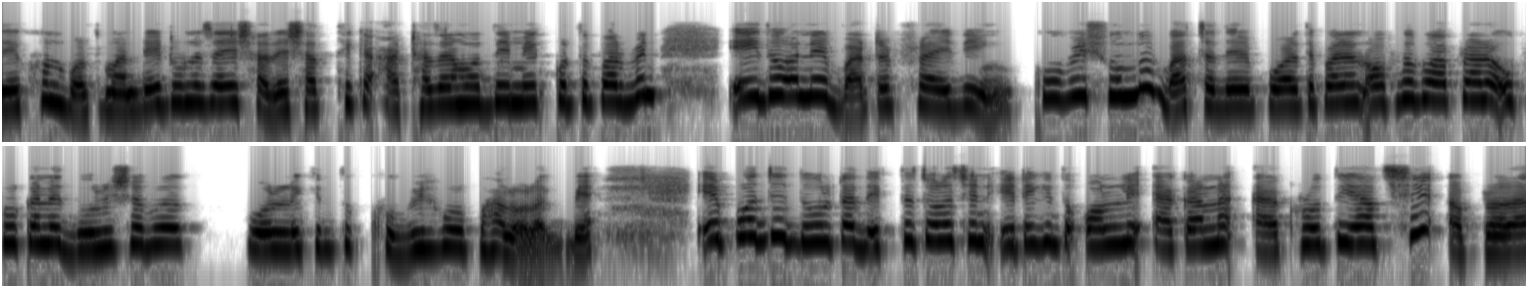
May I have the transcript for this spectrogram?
দেখুন বর্তমান রেট অনুযায়ী সাড়ে সাত থেকে আট হাজার মধ্যে মেক করতে পারবেন। এই ধরনের বাটারফ্লাই রিং খুবই সুন্দর, বাচ্চাদের পড়াতে পারেন। অথবা আপনারা উপর কানে দুল হিসাবে পরলে কিন্তু খুবই ভালো লাগবে। এরপর যে দুলটা দেখতে চলেছেন, এটা কিন্তু অনলি একানা একরতি আছে। আপনারা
